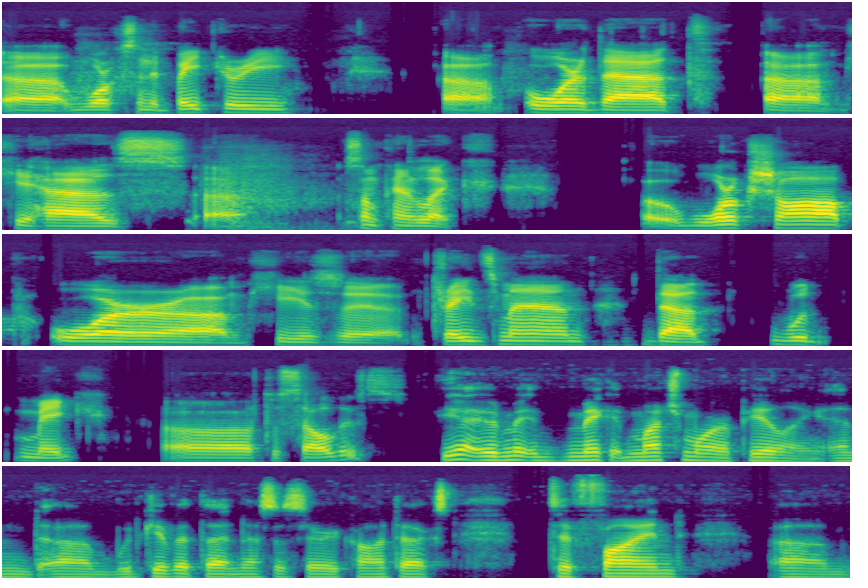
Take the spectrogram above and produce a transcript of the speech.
uh, works in a bakery, uh, or that uh, he has uh, some kind of like workshop or um, he's a tradesman that would make uh, to sell this? Yeah, it would make it much more appealing and um, would give it that necessary context to find um,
